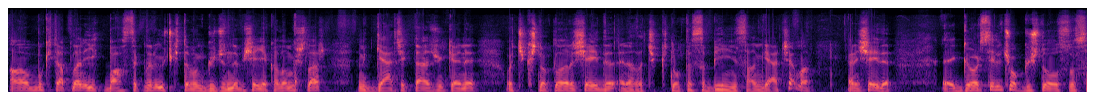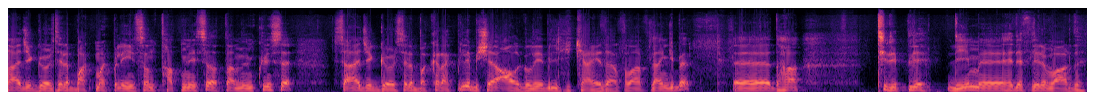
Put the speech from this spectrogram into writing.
Ama bu kitapların ilk bastıkları 3 kitabın gücünde bir şey yakalamışlar. Hani gerçekten çünkü hani o çıkış noktaları şeydi. En azından çıkış noktası bir insan gerçi ama hani şeydi. E, görseli çok güçlü olsun. Sadece görsele bakmak bile insanı tatmin etsin. Hatta mümkünse sadece görsele bakarak bile bir şey algılayabilir hikayeden falan filan gibi. E, daha tripli diyeyim e, hedefleri vardı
